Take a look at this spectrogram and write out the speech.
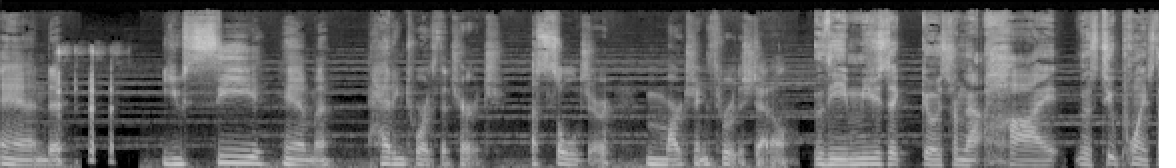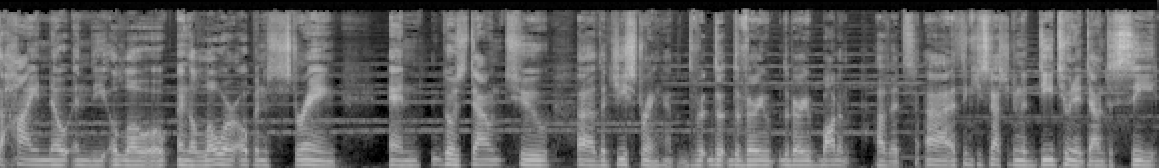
and you see him heading towards the church, a soldier marching through the shtetl. the music goes from that high those two points the high note and the low and the lower open string and goes down to uh, the G string at the, the, the very the very bottom of it. Uh, I think he's actually going to detune it down to C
